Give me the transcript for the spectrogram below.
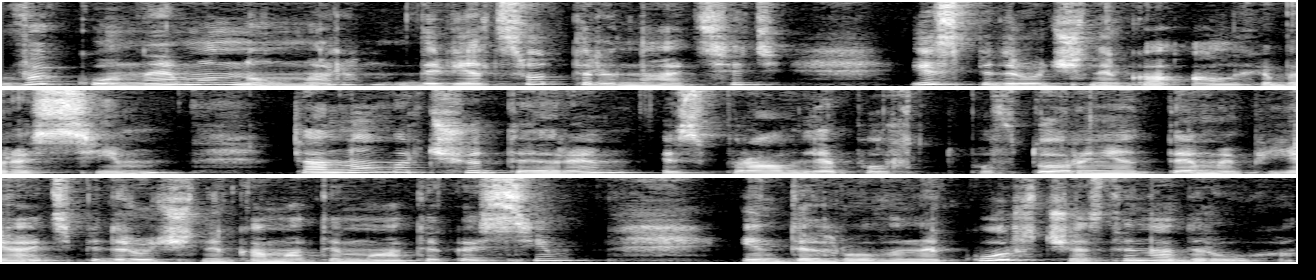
Виконуємо номер 913 із підручника Алгебра 7 та номер 4 із прав для повторення теми 5 підручника Математика 7, інтегрований курс, частина 2.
